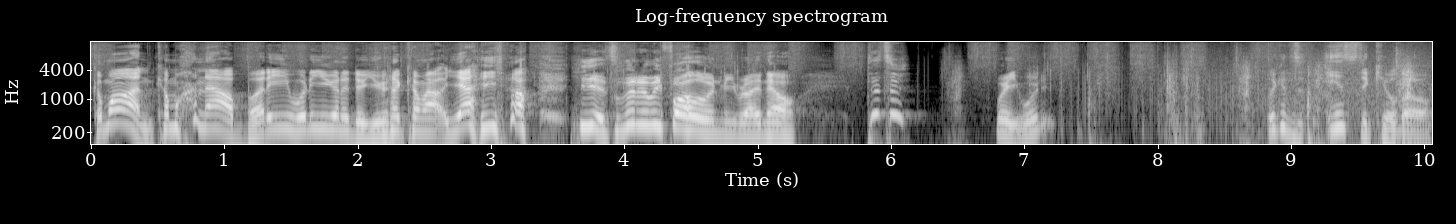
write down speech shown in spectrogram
Come on, come on now, buddy. What are you gonna do? You're gonna come out? Yeah, he he is literally following me right now. This is. Wait, what? Look at this insta kill though.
